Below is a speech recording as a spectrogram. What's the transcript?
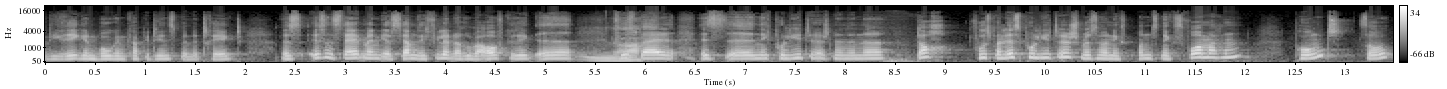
die Regenbogen-Kapitänsbinde trägt. Es ist ein Statement, jetzt haben sich viele darüber aufgeregt, äh, Fußball ist äh, nicht politisch, ne, ne, ne. Doch, Fußball ist politisch, müssen wir nix, uns nichts vormachen. Punkt. So.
